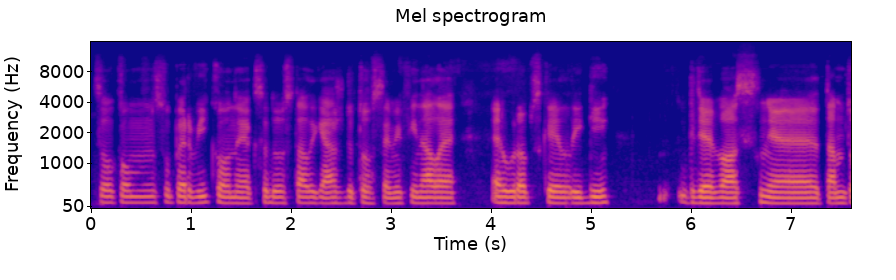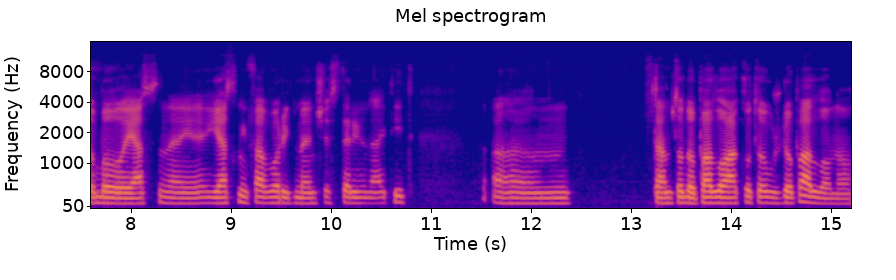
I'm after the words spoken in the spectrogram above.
celkom super výkon, jak sa dostali až do toho semifinále Európskej ligy, kde vlastne tam to bol jasné, jasný favorit Manchester United. Um, tam to dopadlo, ako to už dopadlo, no.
